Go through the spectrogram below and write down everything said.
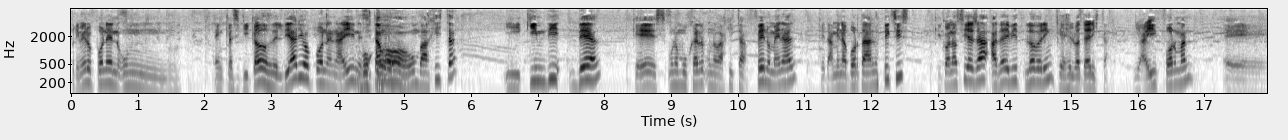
Primero ponen un... En clasificados del diario ponen ahí, necesitamos Busco- un bajista. Y Kim D- Deal, que es una mujer, una bajista fenomenal, que también aporta a los Pixies, que conocía ya a David Lovering, que es el baterista. Y ahí forman eh,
